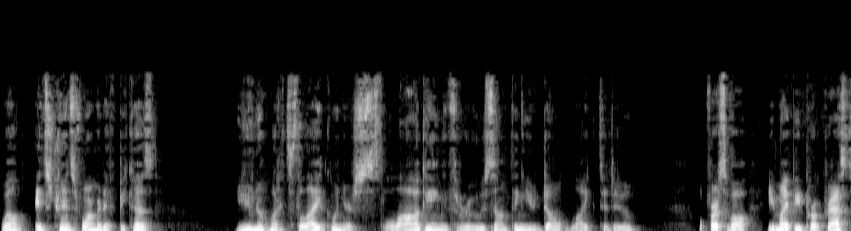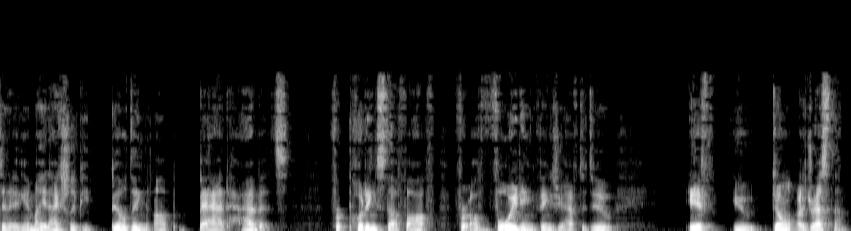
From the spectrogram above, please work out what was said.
well, it's transformative because you know what it's like when you're slogging through something you don't like to do? Well, first of all, you might be procrastinating. It might actually be building up bad habits for putting stuff off, for avoiding things you have to do if you don't address them.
